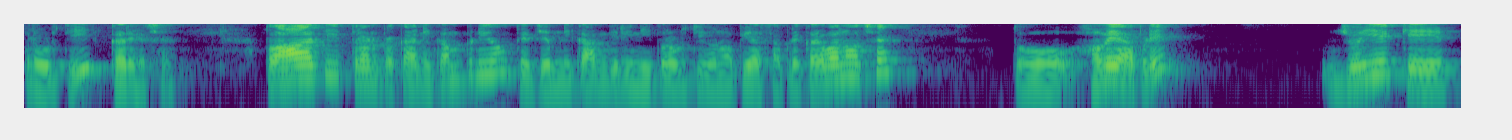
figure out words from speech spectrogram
પ્રવૃત્તિ કરે છે. તો આ હતી ત્રણ પ્રકારની કંપનીઓ કે જેમની કામગીરીની પ્રવૃત્તિઓનો અભ્યાસ આપણે કરવાનો છે. તો હવે આપણે જોઈએ કે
